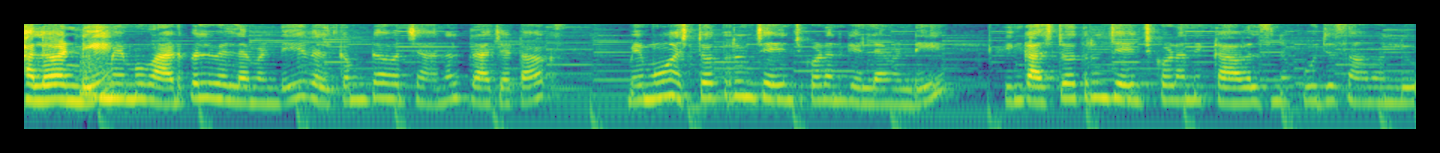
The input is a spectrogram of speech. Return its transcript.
హలో అండి. మేము వాడపల్లి వెళ్ళామండి. Welcome to our channel Praja talks మేము అష్టోత్తరం చేయించుకోవడానికి వెళ్ళామండి. ఇంకా అష్టోత్తరం చేయించుకోవడానికి కావలసిన పూజ సామాన్లు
